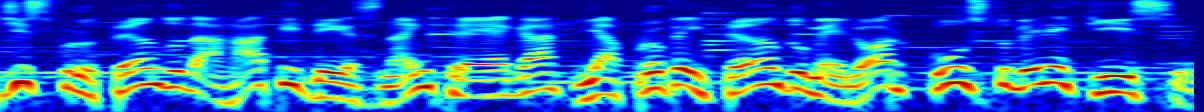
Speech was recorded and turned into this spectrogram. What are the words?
desfrutando da rapidez na entrega e aproveitando o melhor custo-benefício.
